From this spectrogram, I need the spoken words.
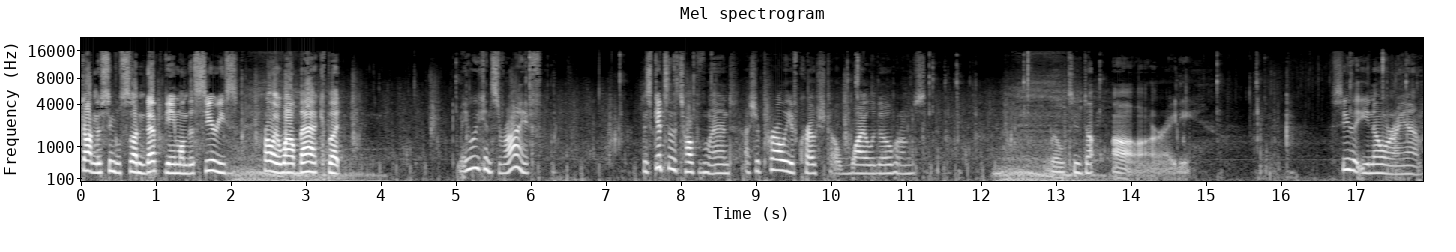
gotten a single sudden death game on this series, probably a while back, but maybe we can survive. Just get to the top of land. I should probably have crouched a while ago, but I'm just a little too dumb. Alrighty. See that you know where I am.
